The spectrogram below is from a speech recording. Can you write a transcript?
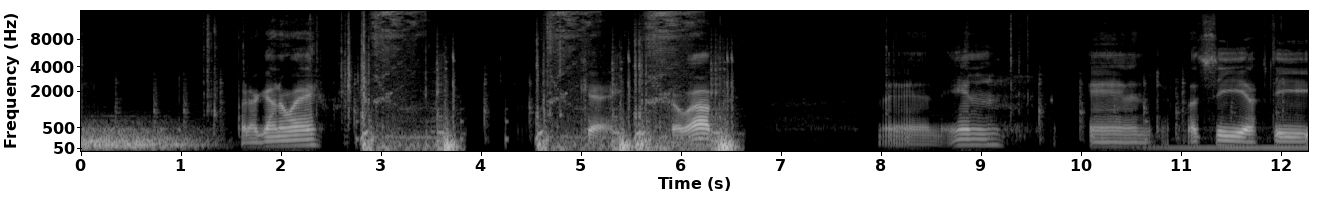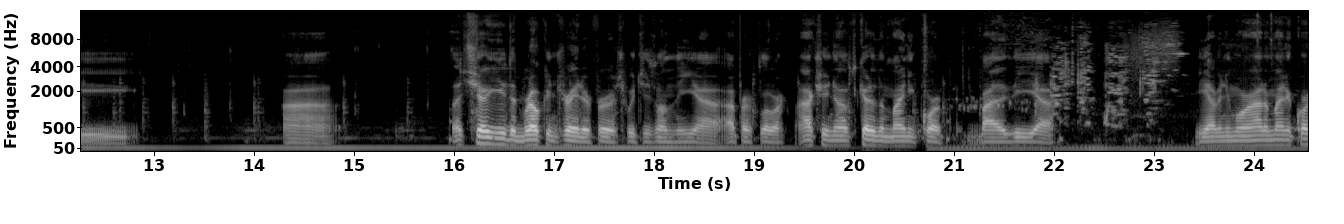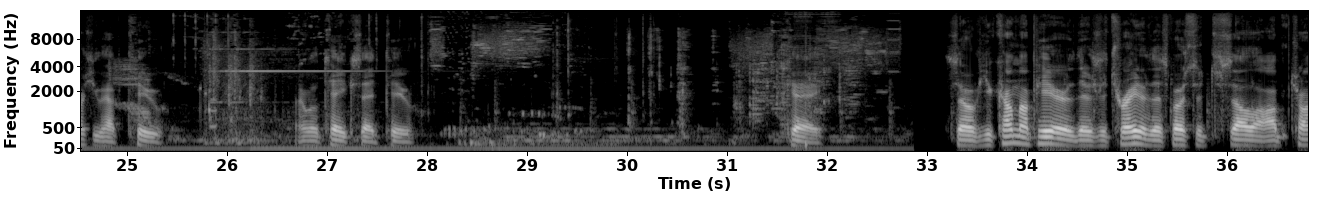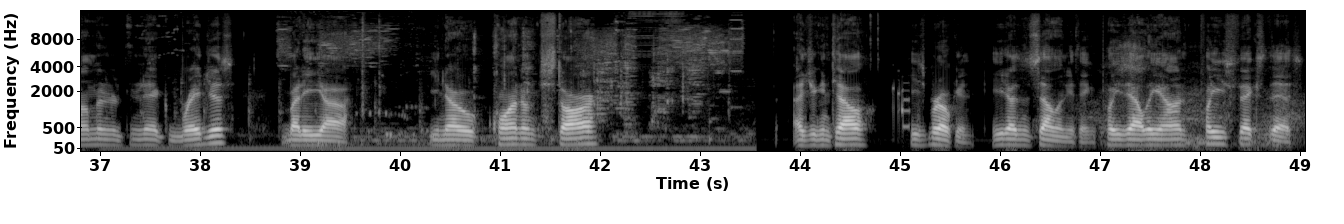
Put our gun away. Okay. Go up. And in. And let's see if the uh, let's show you the broken trader first, which is on the uh, upper floor. Actually, no, let's go to the mining core by the, uh, you have any more out of mining cores? You have two. I will take said two. Okay. So if you come up here, there's a trader that's supposed to sell optronic bridges, but he, uh, you know, Quantum Star, as you can tell, he's broken. He doesn't sell anything. Please, Eleon, please fix this.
